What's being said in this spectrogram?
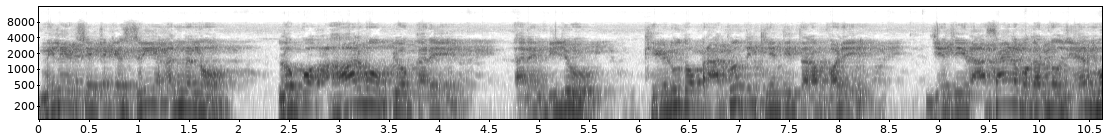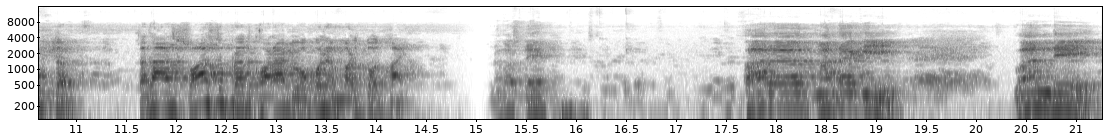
મિલેટ્સ એટલે કે શ્રી અન્નનો લોકો આહારમાં ઉપયોગ કરે અને બીજું ખેડૂતો પ્રાકૃતિક ખેતી તરફ વળે, જેથી રાસાયણ વગરનો ઝેર મુક્ત તથા સ્વાસ્થ્યપ્રદ ખોરાક લોકોને મળતો થાય. નમસ્તે. ભારત માતા કી. વંદે.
